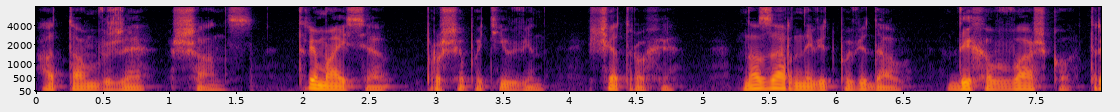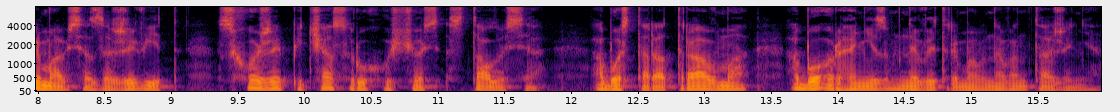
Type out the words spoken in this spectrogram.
а там вже шанс. Тримайся, прошепотів він. Ще трохи. Назар не відповідав, дихав важко, тримався за живіт. Схоже, під час руху щось сталося або стара травма, або організм не витримав навантаження.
